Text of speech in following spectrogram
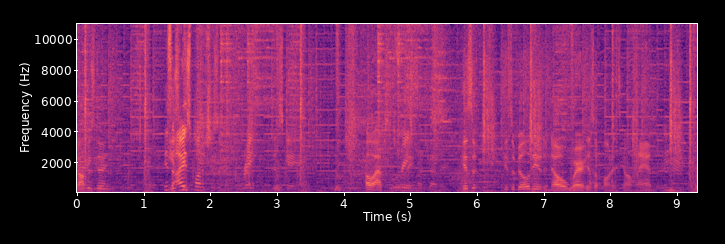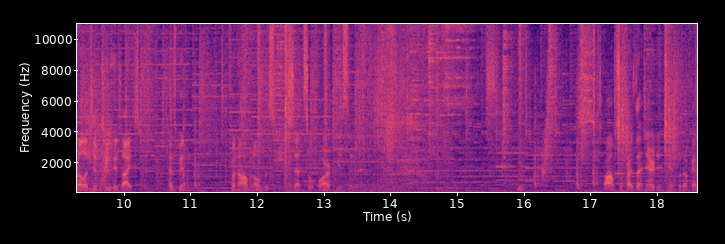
Chomp is doing. His he's ice punishes have been great this game. Oh, absolutely. Much. His his ability to know where his opponent's gonna land Mhm. relative to his ice has been phenomenal this set so far. Yes, it is. Wow, I'm surprised that Nair didn't hit, but okay.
